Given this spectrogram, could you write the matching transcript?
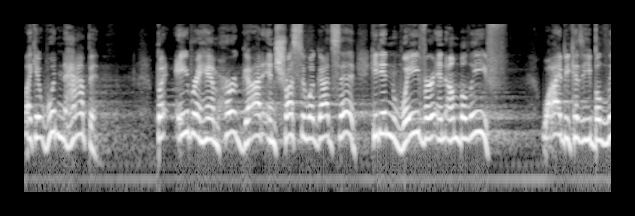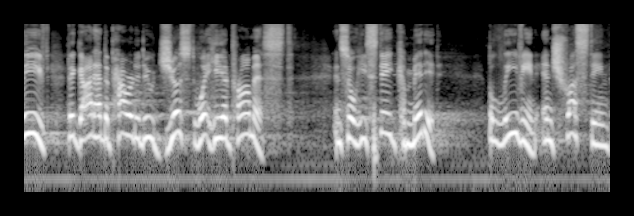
like it wouldn't happen. But Abraham heard God and trusted what God said. He didn't waver in unbelief. Why? Because he believed that God had the power to do just what he had promised. And so he stayed committed, believing and trusting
